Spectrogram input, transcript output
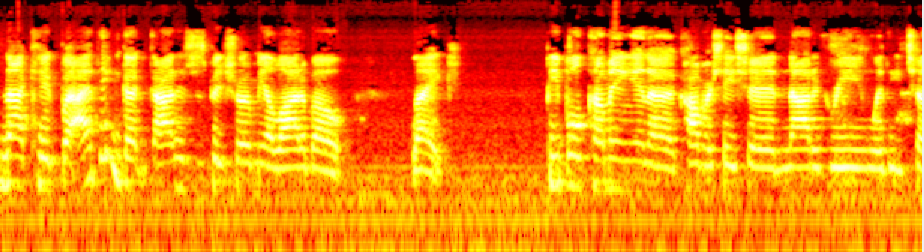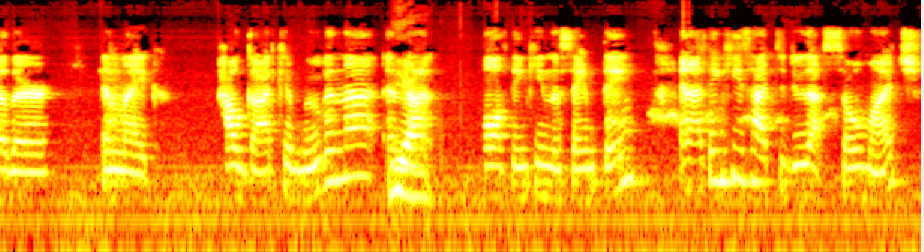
not kick, but I think God has just been showing me a lot about like people coming in a conversation not agreeing with each other and like how God can move in that and Yeah. not all thinking the same thing. And I think he's had to do that so much.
